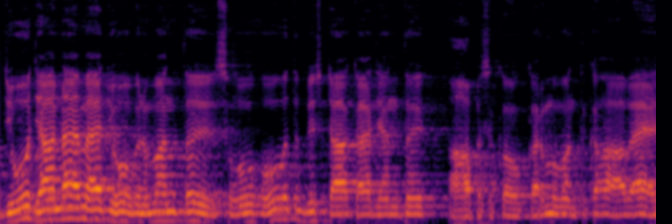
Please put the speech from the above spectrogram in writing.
ਜੋ ਜਾਣੈ ਮੈਂ ਜੋ ਜੋਬਨਵੰਤ ਸੋ ਹੋਵਤ ਬਿਸ਼ਟਾ ਕਾ ਜੰਤ। ਆਪਸ ਕੋ ਕਰਮਵੰਤ ਕਹਾਵੈ,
